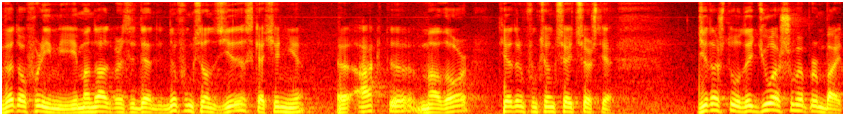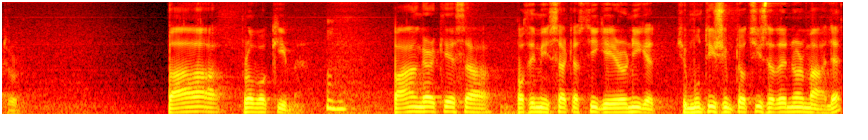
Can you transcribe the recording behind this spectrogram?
Vetë ofrimi i mandatit të presidentit në funksion të zgjidhjes ka qenë një akt madhor tjetër në funksion të kësaj çështje. Gjithashtu dhe gjuha shumë e përmbajtur, pa provokime, pa ngarkesa po themi sarkastike, ironike, që mund të ishin plotësisht edhe normale,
